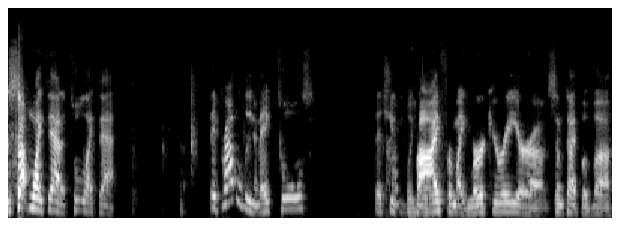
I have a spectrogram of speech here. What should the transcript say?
something like that, a tool like that. They probably make tools that you Probably can do. buy from like Mercury or uh, some type of uh,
